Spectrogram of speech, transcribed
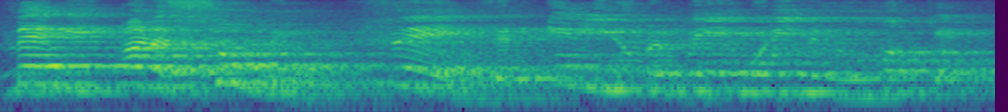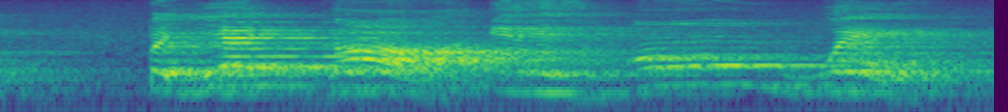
maybe unassuming things that any human being would even look at. But yet God, in his own way,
